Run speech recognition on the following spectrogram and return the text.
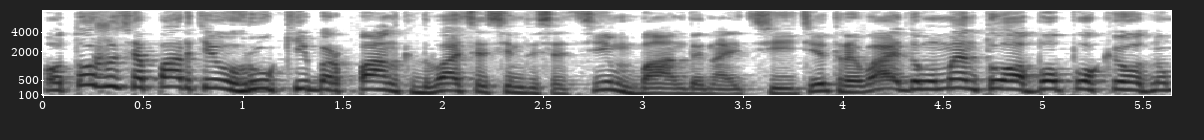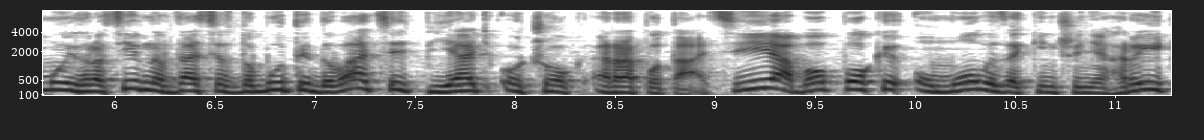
Отож, ця партія у гру Cyberpunk 2077 банди Night City триває до моменту, або поки одному із гравців не вдасться здобути 25 очок репутації, або поки умови закінчення гри,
